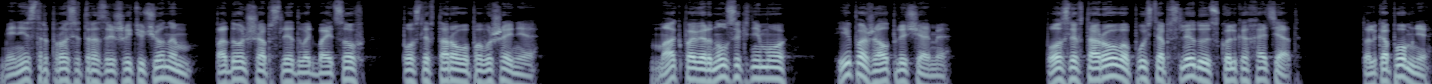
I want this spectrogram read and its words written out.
министр просит разрешить ученым подольше обследовать бойцов после второго повышения». Маг повернулся к нему и пожал плечами. «После второго пусть обследуют сколько хотят. Только помни,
